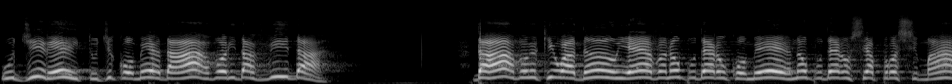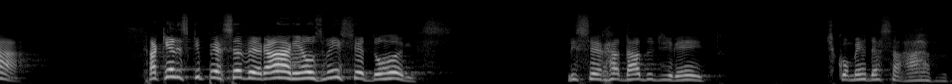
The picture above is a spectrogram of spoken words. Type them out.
o direito de comer da árvore da vida, da árvore que o Adão e Eva não puderam comer, não puderam se aproximar. Aqueles que perseverarem aos vencedores, lhes será dado o direito de comer dessa árvore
